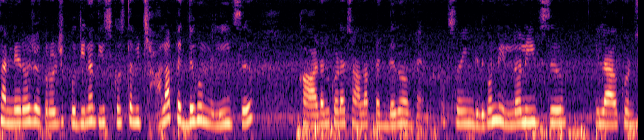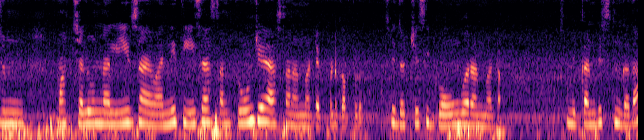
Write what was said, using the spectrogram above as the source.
సండే రోజు ఒకరోజు పుదీనా తీసుకొస్తే అవి చాలా పెద్దగా ఉన్నాయి లీవ్స్ కాడలు కూడా చాలా పెద్దగా ఉంటాయి సో ఇంక ఇదిగోండి ఇల్లో లీవ్స్ ఇలా కొంచెం మచ్చలు ఉన్న లీవ్స్ అవన్నీ తీసేస్తాను ప్రూన్ చేసేస్తాను అనమాట ఎప్పటికప్పుడు. సో ఇది వచ్చేసి గోంగూర అనమాట మీకు కనిపిస్తుంది కదా?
